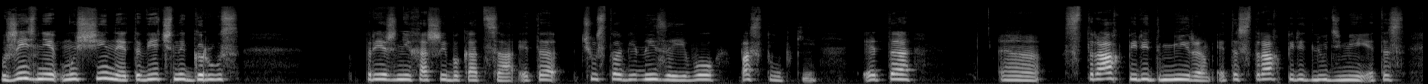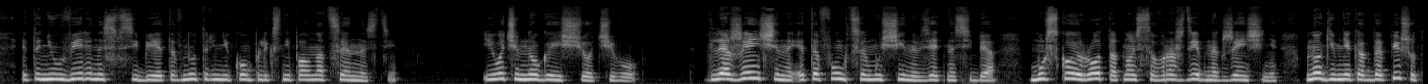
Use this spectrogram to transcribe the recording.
В жизни мужчины это вечный груз – прежних ошибок отца, это чувство вины за его поступки, это э, страх перед миром, это страх перед людьми, это, это неуверенность в себе, это внутренний комплекс неполноценности и очень много еще чего. Для женщины это функция мужчины взять на себя. Мужской род относится враждебно к женщине. Многие мне когда пишут,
